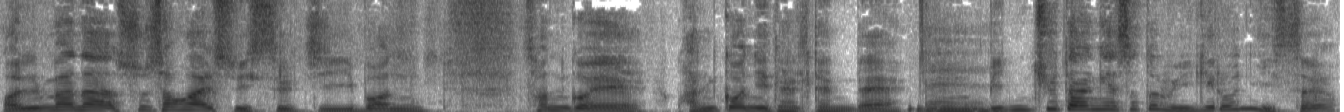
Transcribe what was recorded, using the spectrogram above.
얼마나 수성할 수 있을지 이번 선거에 관건이 될 텐데 네. 음, 민주당에서도 위기론이 있어요.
